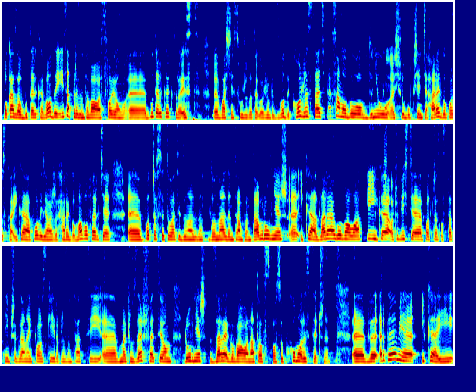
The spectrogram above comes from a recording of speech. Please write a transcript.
pokazał butelkę wody i zaprezentowała swoją e, butelkę, która jest e, właśnie służy do tego, żeby z wody korzystać. Tak samo było w dniu ślubu księcia Harego. Polska IKEA powiedziała, że Harego ma w ofercie. E, podczas sytuacji z Donaldem, Donaldem Trumpem tam również e, IKEA zareagowała i IKEA oczywiście podczas ostatniej przegranej polskiej reprezentacji e, w meczu ze Szwecją również zareagowała na to w sposób humorystyczny. W RTM-ie IKEA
